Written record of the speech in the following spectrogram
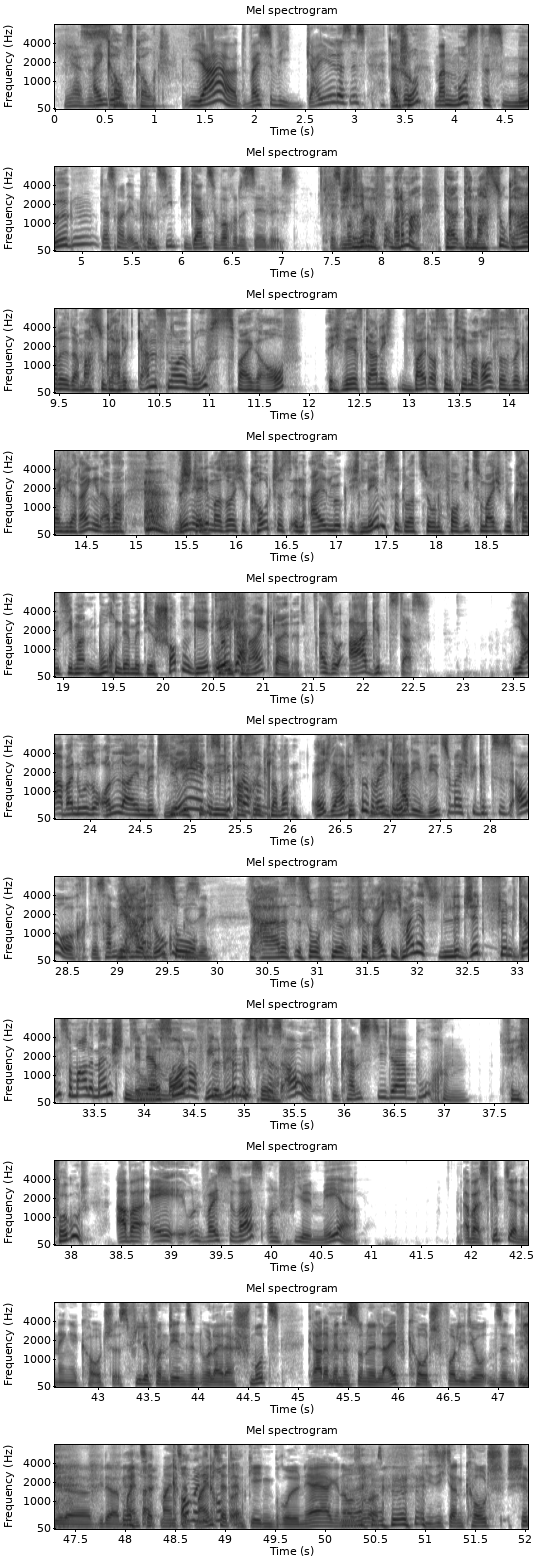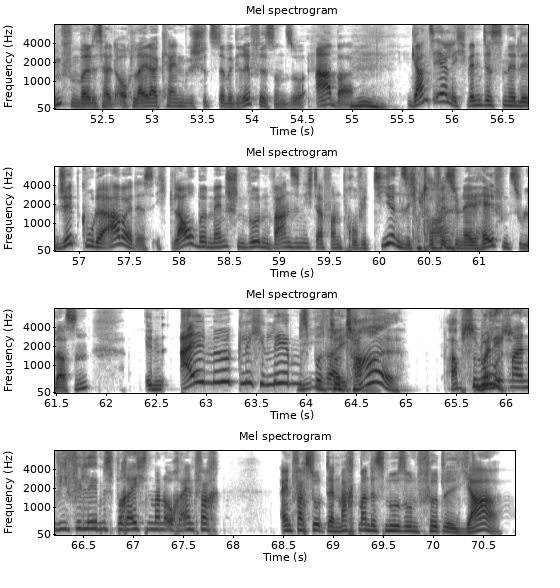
Ja, Einkaufscoach. So, ja, weißt du, wie geil das ist? Also, man muss das mögen, dass man im Prinzip die ganze Woche dasselbe ist. Das muss Stell dir mal vor, warte mal, da, da machst du gerade, da machst du gerade ganz neue Berufszweige auf. Ich will jetzt gar nicht weit aus dem Thema raus, lass uns da gleich wieder reingehen, aber Nee, stell dir mal solche Coaches in allen möglichen Lebenssituationen vor, wie zum Beispiel, du kannst jemanden buchen, der mit dir shoppen geht und dich Digga. dann einkleidet. Also, A, gibt's das. Ja, aber nur so online mit hier, Nee, wir schicken das die passenden Klamotten. Echt? Wir haben Gibt's das im? KDW zum Beispiel gibt es auch. Das haben wir Ja, in der das Doku so- gesehen. Ja, das ist so für, für Reiche. Ich meine jetzt legit für ganz normale Menschen so. in der? Mall of Berlin gibt's das Fitnesstrainer. auch. Du kannst die da buchen. Finde ich voll gut. Aber ey, und weißt du was? Und viel mehr. Aber es gibt ja eine Menge Coaches. Viele von denen sind nur leider Schmutz. Gerade wenn es so eine Live-Coach-Vollidioten sind, die wieder, wieder Mindset, Mindset, Mindset entgegenbrüllen. Ja, ja, genau sowas. Die sich dann Coach schimpfen, weil das halt auch leider kein geschützter Begriff ist und so. Aber Hm. ganz ehrlich, wenn das eine legit gute Arbeit ist, ich glaube, Menschen würden wahnsinnig davon profitieren, sich Total. professionell helfen zu lassen. In all möglichen Lebensbereichen. Total. Absolut. Überleg mal, in wie vielen Lebensbereichen man auch einfach, einfach so, dann macht man das nur so ein Vierteljahr.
